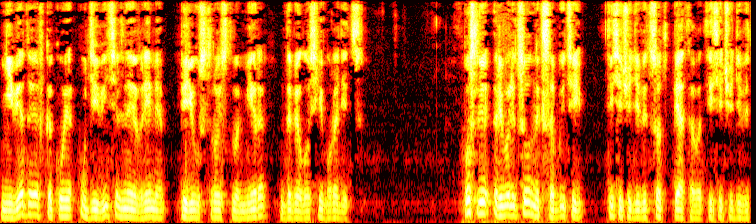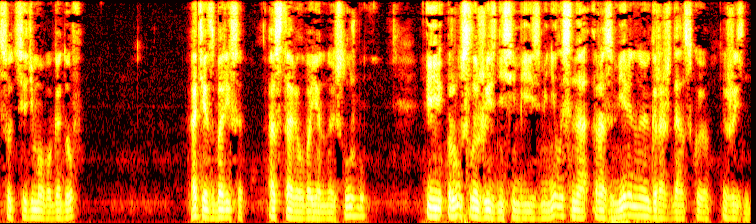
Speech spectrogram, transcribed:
не ведая, в какое удивительное время переустройства мира довелось ему родиться. После революционных событий 1905-1907 годов отец Бориса оставил военную службу, и русло жизни семьи изменилось на размеренную гражданскую жизнь.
